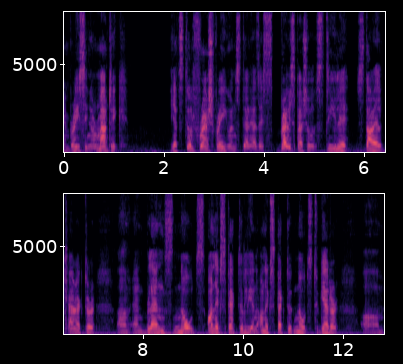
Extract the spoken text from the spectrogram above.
embracing, aromatic, yet still fresh fragrance that has a very special stile style character, um, and blends notes unexpectedly and unexpected notes together. Um,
